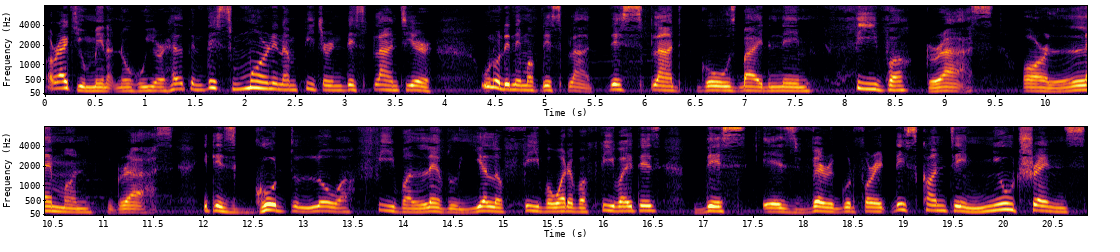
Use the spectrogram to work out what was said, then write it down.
All right you may not know who you're helping. This morning i'm featuring this plant here. Who know the name of this plant? This plant goes by the name fever grass or lemon grass. It is good to lower fever level, yellow fever, whatever fever it is. This is very good for it. This contains nutrients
